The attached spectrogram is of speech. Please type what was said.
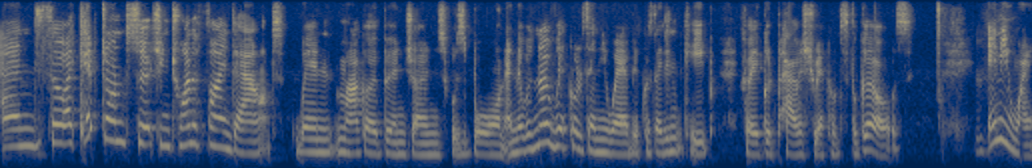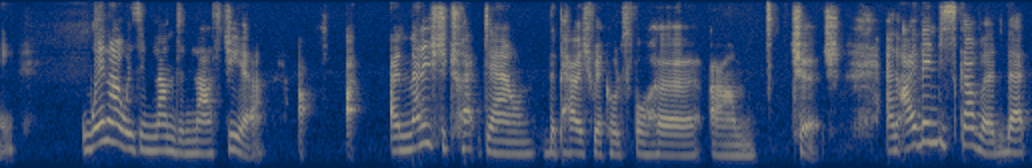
And so I kept on searching, trying to find out when Margot Burne Jones was born. And there was no records anywhere because they didn't keep very good parish records for girls. Mm-hmm. Anyway, when I was in London last year, I managed to track down the parish records for her um, church. And I then discovered that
